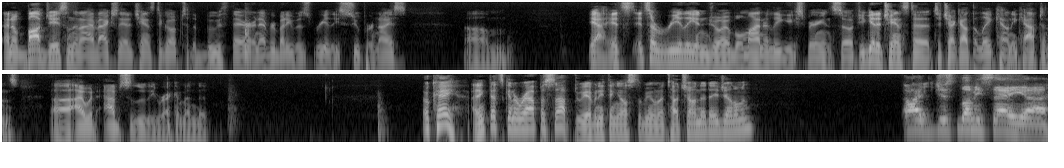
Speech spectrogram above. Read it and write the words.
I know Bob Jason and I have actually had a chance to go up to the booth there, and everybody was really super nice. Um, yeah, it's it's a really enjoyable minor league experience. So if you get a chance to to check out the Lake County Captains, uh, I would absolutely recommend it. Okay, I think that's going to wrap us up. Do we have anything else that we want to touch on today, gentlemen? Uh, just let me say, uh,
